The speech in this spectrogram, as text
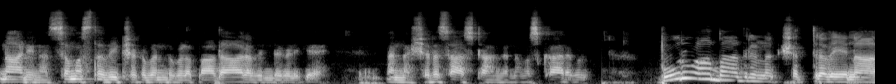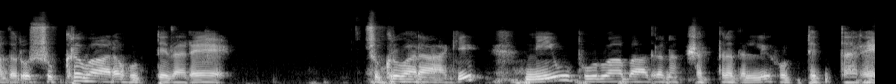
ನಾಡಿನ ಸಮಸ್ತ ವೀಕ್ಷಕ ಬಂಧುಗಳ ಪಾದಾರವಿಂದಗಳಿಗೆ ನನ್ನ ಶಿರಸಾಷ್ಟಾಂಗ ನಮಸ್ಕಾರಗಳು. ಪೂರ್ವಾಭಾದ್ರ ನಕ್ಷತ್ರವೇನಾದರೂ ಶುಕ್ರವಾರ ಹುಟ್ಟಿದರೆ ಶುಕ್ರವಾರ ಆಗಿ ನೀವು ಪೂರ್ವಭಾದ್ರ ನಕ್ಷತ್ರದಲ್ಲಿ ಹುಟ್ಟಿದ್ದರೆ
